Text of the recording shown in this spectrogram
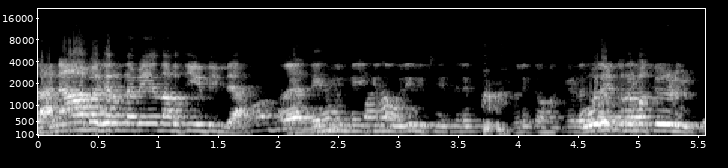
ധനാപകരണമേ നടത്തിയിട്ടില്ല. അതായത് അദ്ദേഹം ഉന്നയിക്കുന്ന ഒരു വിഷയത്തിലും ഒരു ക്രമക്കേടും ഒരു ക്രമക്കേടും ഇല്ല.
